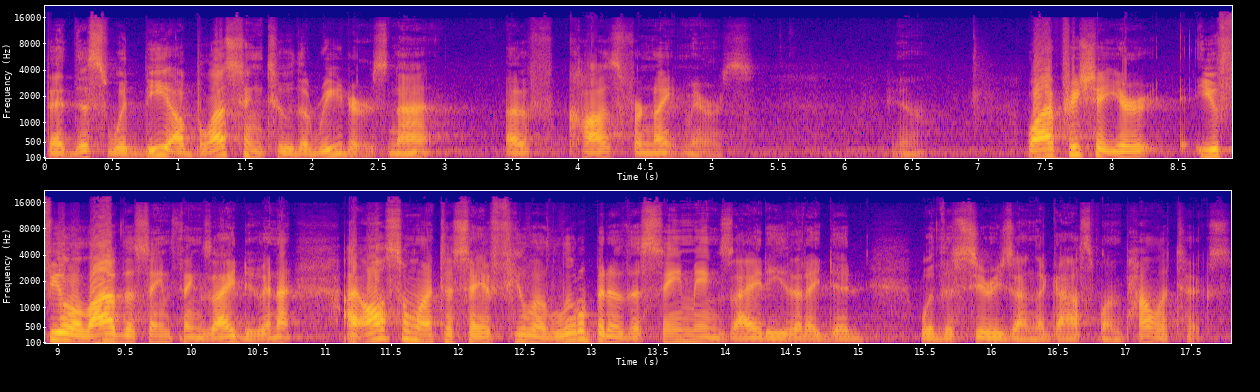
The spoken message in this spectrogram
that this would be a blessing to the readers, not a cause for nightmares. Yeah. Well, I appreciate your, you feel a lot of the same things I do. And I, I also want to say I feel a little bit of the same anxiety that I did with the series on the gospel and politics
